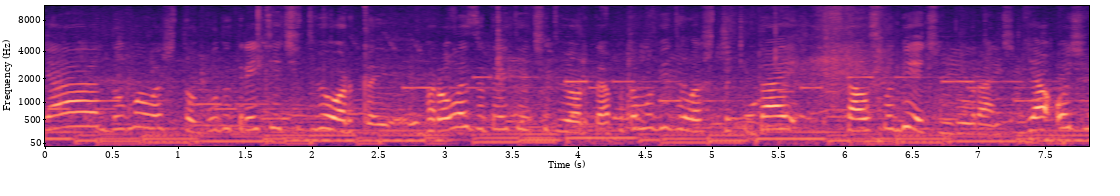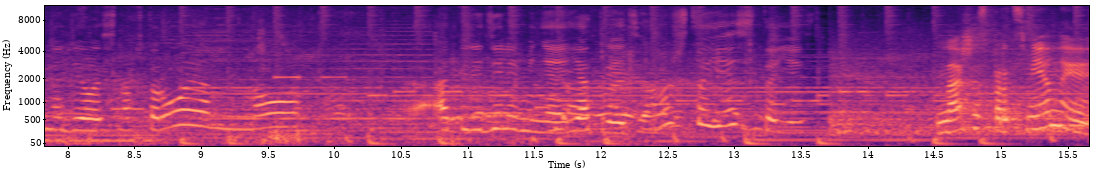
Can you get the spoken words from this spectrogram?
Я думала, что буду третьей четвертой. Боролась за третье четвертое, а потом увидела, что Китай стал слабее, чем был раньше. Я очень надеялась на второе, но опередили меня, я третья. Ну, что есть, то есть. Наши спортсмены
